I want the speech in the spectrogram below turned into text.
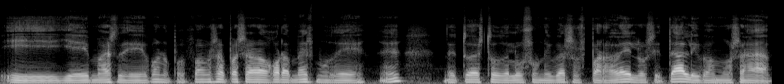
y más de bueno pues vamos a pasar ahora mismo de ¿eh? de todo esto de los universos paralelos y tal y vamos a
